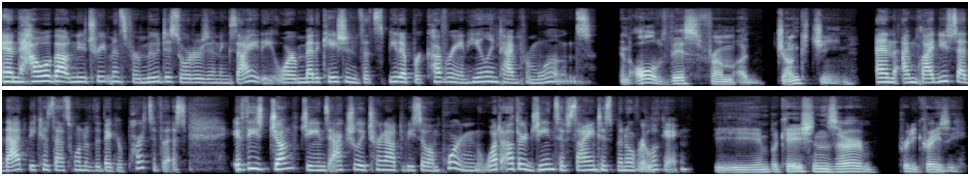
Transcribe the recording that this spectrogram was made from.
And how about new treatments for mood disorders and anxiety, or medications that speed up recovery and healing time from wounds? And all of this from a junk gene. And I'm glad you said that because that's one of the bigger parts of this. If these junk genes actually turn out to be so important, what other genes have scientists been overlooking? The implications are pretty crazy.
